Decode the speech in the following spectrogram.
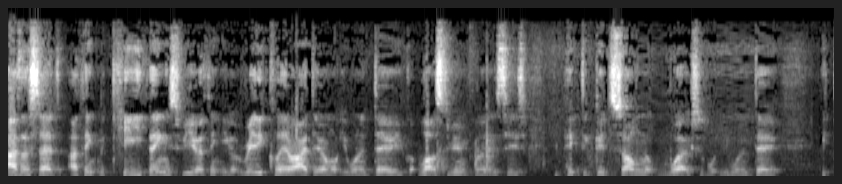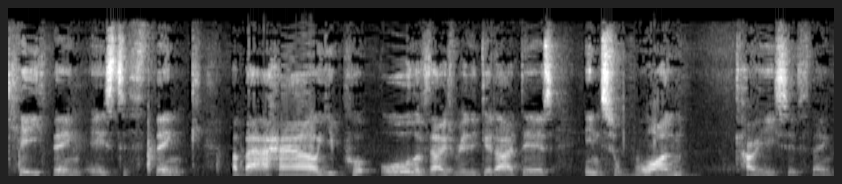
as I said, I think the key things for you, I think you've got a really clear idea on what you want to do. You've got lots of influences. You picked a good song that works with what you want to do. The key thing is to think about how you put all of those really good ideas into one cohesive thing.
